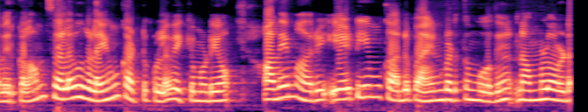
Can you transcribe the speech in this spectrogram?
தவிர்க்கலாம். செலவுகளையும் கட்டுக்குள்ளே வைக்க முடியும். அதே மாதிரி ஏடிஎம் கார்டு பயன்படுத்தும் போது நம்மளோட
